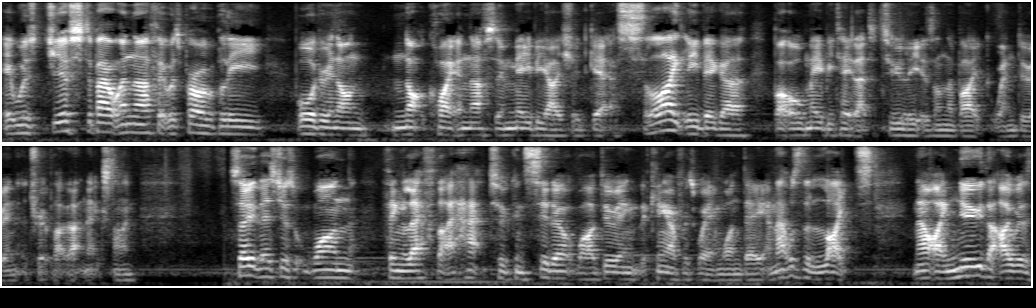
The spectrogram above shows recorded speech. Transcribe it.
it was just about enough. It was probably bordering on not quite enough, so maybe I should get a slightly bigger bottle, maybe take that to two litres on the bike when doing a trip like that next time. So there's just one thing left that I had to consider while doing the King Alfred's Way in one day, and that was the lights. Now I knew that I was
